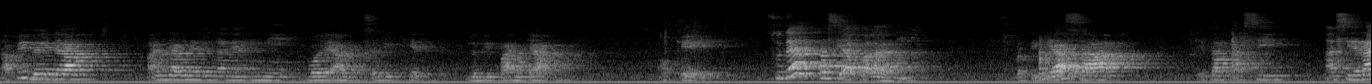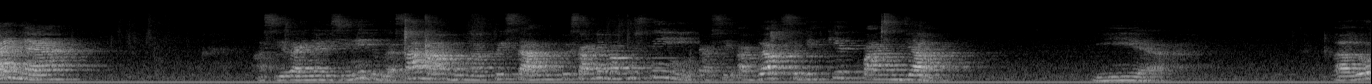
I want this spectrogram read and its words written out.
Tapi beda panjangnya dengan yang ini. Boleh agak sedikit lebih panjang. Oke. Sudah kasih apa lagi? Seperti biasa kita kasih asirainya asirainya di sini juga sama bunga krisan krisannya bagus nih kasih agak sedikit panjang. Iya. Lalu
